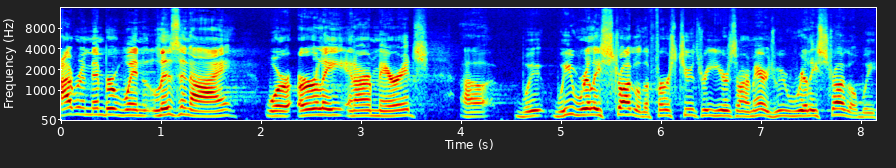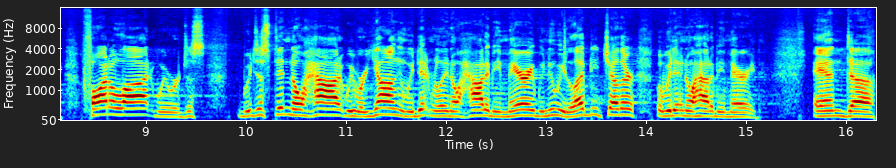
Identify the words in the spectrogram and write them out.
I remember when Liz and I were early in our marriage. Uh, we, we really struggled the first two or three years of our marriage we really struggled we fought a lot we were just we just didn't know how we were young and we didn't really know how to be married we knew we loved each other but we didn't know how to be married and uh,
